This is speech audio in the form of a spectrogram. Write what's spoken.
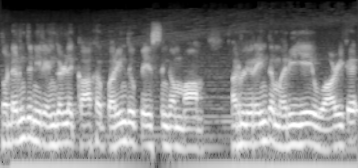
தொடர்ந்து நீர் எங்களுக்காக பரிந்து பேசுங்கம்மா. அருள் நிறைந்த மரியே வாழ்க.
